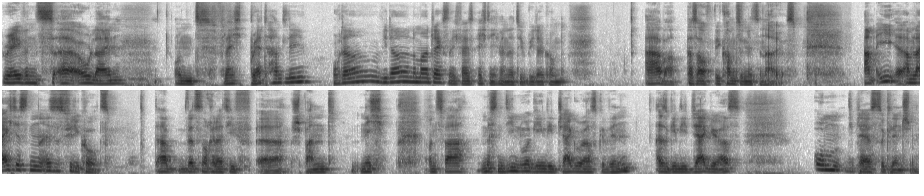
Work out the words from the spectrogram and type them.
Ravens äh, O-Line und vielleicht Brad Huntley oder wieder Lamar Jackson. Ich weiß echt nicht, wann der Typ wiederkommt. Aber, pass auf, wir kommen zu den Szenarios. Am, am leichtesten ist es für die Colts. Da wird es noch relativ äh, spannend. Nicht. Und zwar müssen die nur gegen die Jaguars gewinnen. Also gegen die Jaguars, um die Players zu clinchen.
